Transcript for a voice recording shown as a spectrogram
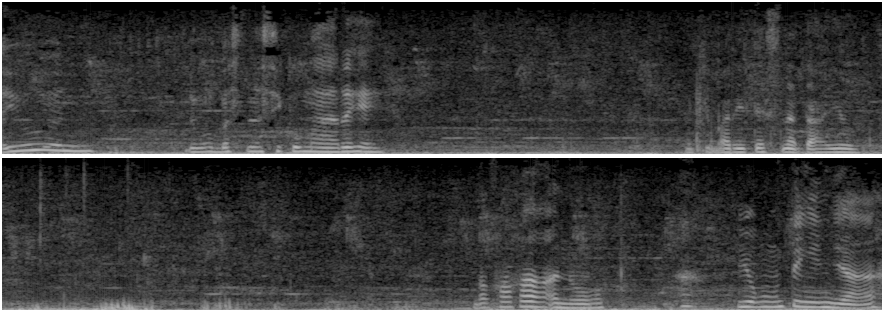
Ayun. Lumabas na si Kumare. Nagkimarites na tayo. Nakaka ano, yung tingin niya,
